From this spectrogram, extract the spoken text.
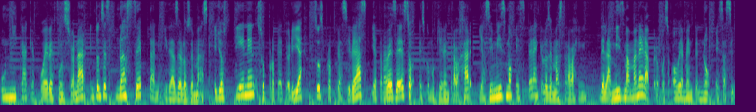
única que puede funcionar. Entonces no aceptan ideas de los demás. Ellos tienen su propia teoría, sus propias ideas y a través de eso es como quieren trabajar y asimismo esperan que los demás trabajen de la misma manera, pero pues obviamente no es así.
